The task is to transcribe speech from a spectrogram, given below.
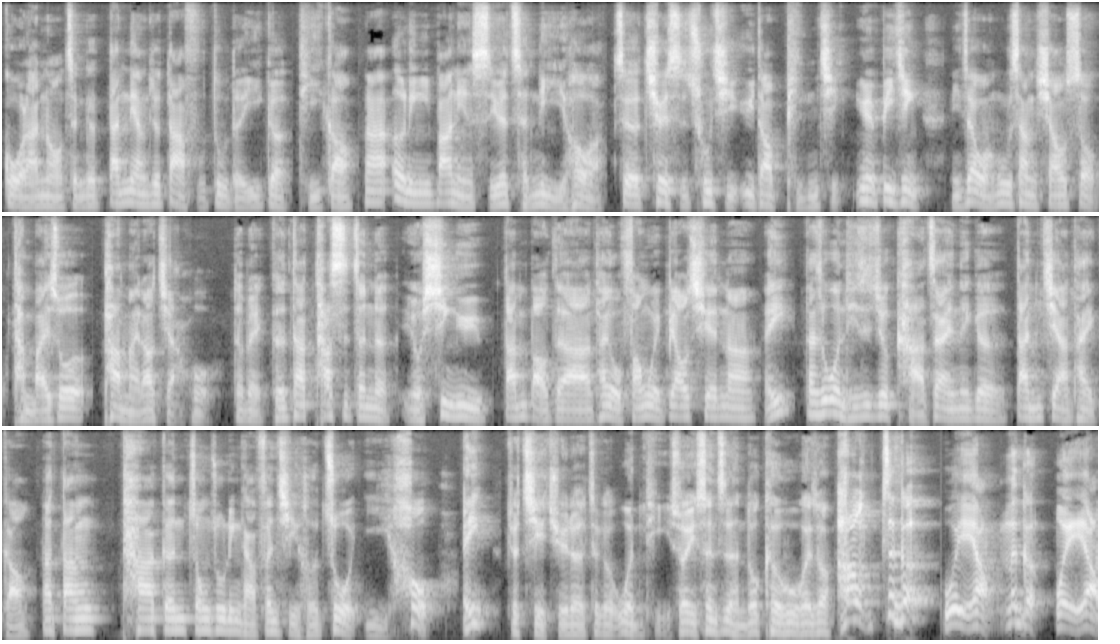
果然哦，整个单量就大幅度的一个提高。那二零一八年十月成立以后啊。这确实初期遇到瓶颈，因为毕竟你在网络上销售，坦白说怕买到假货，对不对？可是他他是真的有信誉担保的啊，他有防伪标签呐，诶，但是问题是就卡在那个单价太高。那当他跟中珠林卡分期合作以后，诶，就解决了这个问题。所以甚至很多客户会说：好，这个我也要，那个我也要，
